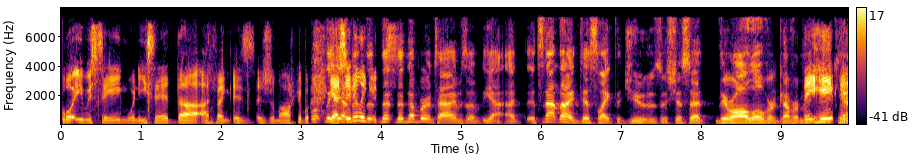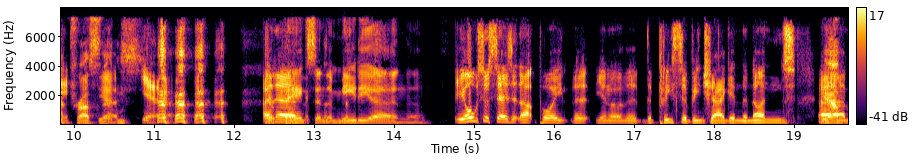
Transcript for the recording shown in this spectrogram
what he was saying when he said that, I think, is, is remarkable. Well, yeah, it's a the, really the, good. the, the number of times of yeah, I, it's not that I dislike the Jews. It's just that they're all over government. They hate you can't me. trust them. Yes. yeah. Their And, uh, banks and the media and the he also says at that point that you know the, the priests have been shagging the nuns. Yep. Um,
